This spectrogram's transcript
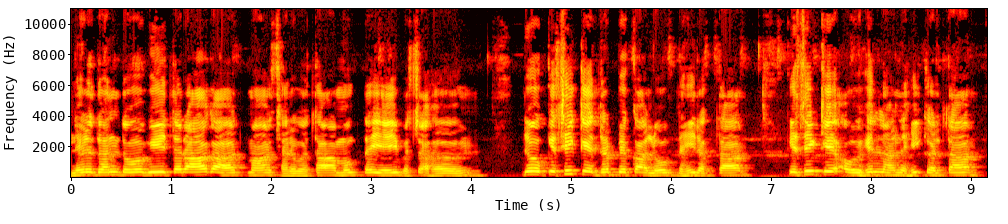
निर्द्वंदो भीतरागात्मा सर्वथा मुक्त जो किसी के द्रव्य का लोभ नहीं रखता, किसी के अवहेलना नहीं करता,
